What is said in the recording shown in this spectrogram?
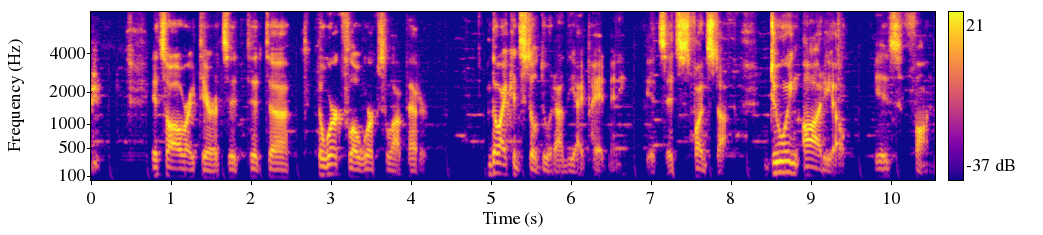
it's all right there. It's it, it uh, the workflow works a lot better. Though I can still do it on the iPad Mini. It's it's fun stuff. Doing audio is fun.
